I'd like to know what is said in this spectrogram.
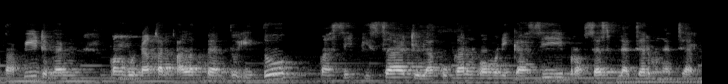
tetapi dengan menggunakan alat bantu itu masih bisa dilakukan komunikasi proses belajar mengajar.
